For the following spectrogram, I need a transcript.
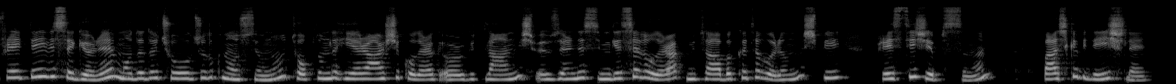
Fred Davis'e göre modada çoğulculuk nosyonu toplumda hiyerarşik olarak örgütlenmiş ve üzerinde simgesel olarak mütabakata varılmış bir prestij yapısının başka bir deyişle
